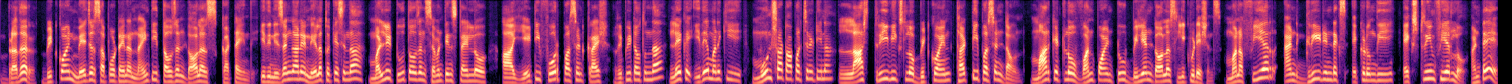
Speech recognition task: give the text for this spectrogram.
బ్రదర్ బిట్కాయిన్ మేజర్ సపోర్ట్ అయిన నైన్టీ థౌజండ్ డాలర్స్ కట్ అయింది. ఇది నిజంగానే నేల తొక్కేసిందా? మళ్ళీ టూ థౌజండ్ సెవెంటీన్ స్టైల్లో ఆ eighty four percent crash repeat అవుతుందా? లేక ఇదే మనకి మూన్ షాట్ ఆపర్చునిటీనా? లాస్ట్ త్రీ వీక్స్లో బిట్కాయిన్ థర్టీ పర్సెంట్ డౌన్. మార్కెట్లో one point two billion dollars liquidations. మన ఫియర్ అండ్ గ్రీడ్ ఇండెక్స్ ఎక్కడుంది? ఎక్స్ట్రీమ్ ఫియర్లో. అంటే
